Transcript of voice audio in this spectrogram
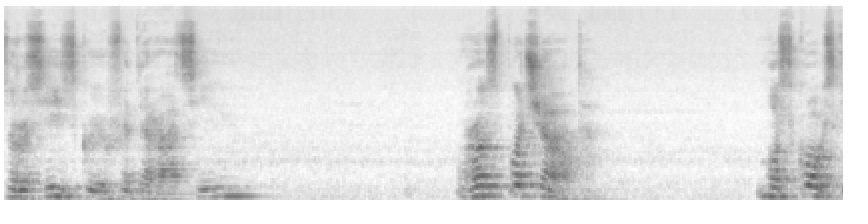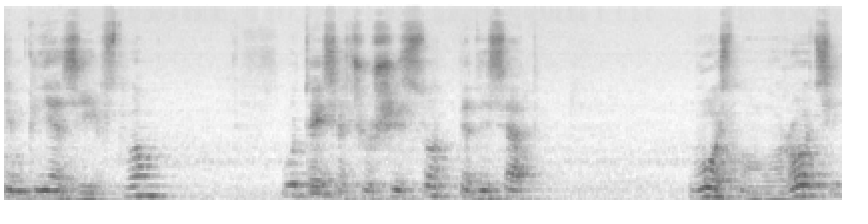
з Російською Федерацією розпочата Московським князівством у 1658 році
